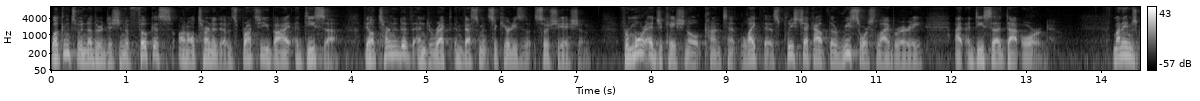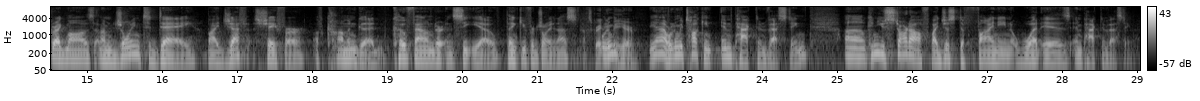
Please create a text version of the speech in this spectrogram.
Welcome to another edition of Focus on Alternatives, brought to you by ADISA, the Alternative and Direct Investment Securities Association. For more educational content like this, please check out the resource library at adisa.org. My name is Greg Moz, and I'm joined today by Jeff Schaefer of Uncommon Good, co founder and CEO. Thank you for joining us. That's great to be, be here. Yeah, we're going to be talking impact investing. Um, can you start off by just defining what is impact investing?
